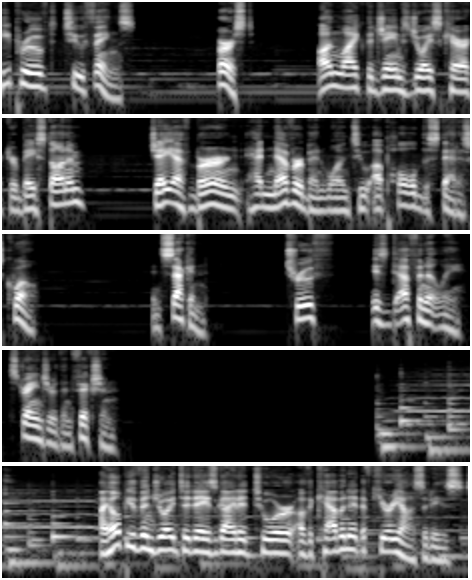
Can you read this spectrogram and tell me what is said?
he proved two things. First, unlike the James Joyce character based on him, J.F. Byrne had never been one to uphold the status quo. And second, truth is definitely stranger than fiction. I hope you've enjoyed today's guided tour of the Cabinet of Curiosities.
